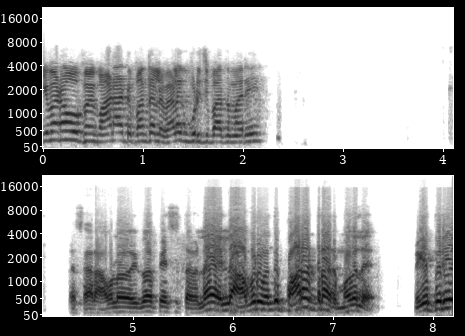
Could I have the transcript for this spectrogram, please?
இவனோ மாநாட்டு பந்தல்ல விளக்கு பிடிச்சு பார்த்த மாதிரி. சார் அவ்வளவு இதுவா பேச தேவையில்ல. இல்ல அவர் வந்து பாராட்டுறாரு முதல்ல. மிகப்பெரிய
